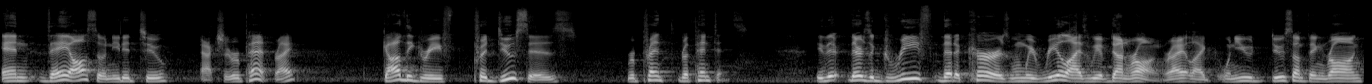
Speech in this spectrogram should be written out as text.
And they also needed to actually repent, right? Godly grief produces repent, repentance. There's a grief that occurs when we realize we have done wrong, right? Like when you do something wrong,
